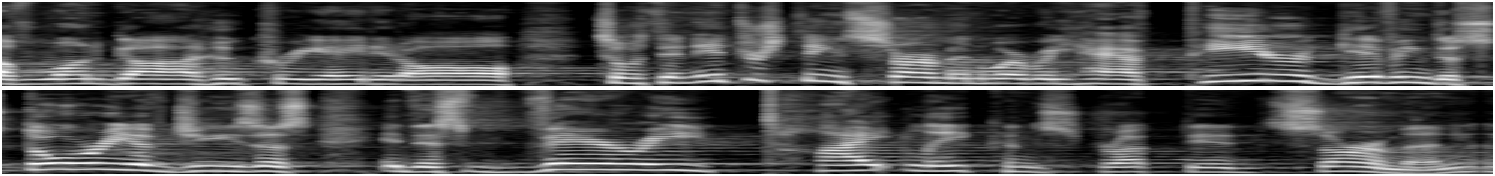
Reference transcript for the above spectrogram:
of one God who created all. So it's an interesting sermon where we have Peter giving the story of Jesus in this very tightly constructed sermon.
